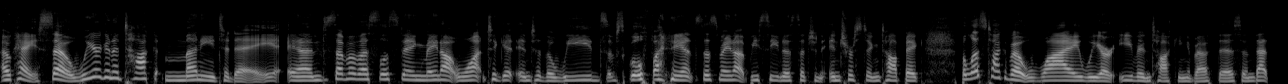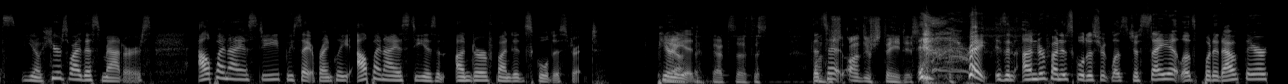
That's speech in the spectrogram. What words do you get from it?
Okay, so we are going to talk money today, and some of us listening may not want to get into the weeds of school finance. This may not be seen as such an interesting topic, but let's talk about why we are even talking about this. And that's, you know, here's why this matters. Alpine ISD, if we say it frankly, Alpine ISD is an underfunded school district. Period. Yeah, that's uh, this, That's under- it. understated. right. Is an underfunded school district. Let's just say it. Let's put it out there.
